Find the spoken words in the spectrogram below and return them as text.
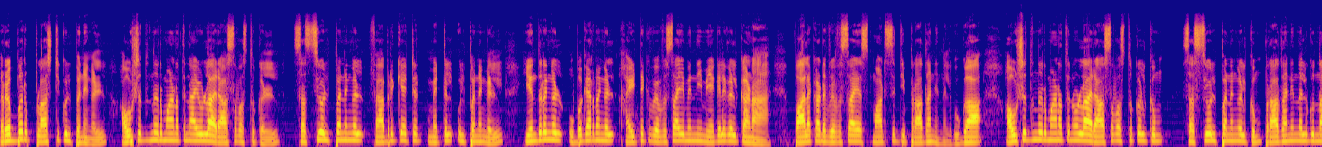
റബ്ബർ പ്ലാസ്റ്റിക് ഉൽപ്പന്നങ്ങൾ ഔഷധ നിർമ്മാണത്തിനായുള്ള രാസവസ്തുക്കൾ സസ്യോൽപ്പന്നങ്ങൾ ഫാബ്രിക്കേറ്റഡ് മെറ്റൽ ഉൽപ്പന്നങ്ങൾ യന്ത്രങ്ങൾ ഉപകരണങ്ങൾ ഹൈടെക് വ്യവസായം എന്നീ മേഖലകൾക്കാണ് പാലക്കാട് വ്യവസായ സ്മാർട്ട് സിറ്റി പ്രാധാന്യം നൽകുക. ഔഷധ നിർമ്മാണത്തിനുള്ള രാസവസ്തുക്കൾക്കും സസ്യോൽപ്പന്നങ്ങൾക്കും പ്രാധാന്യം നൽകുന്ന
